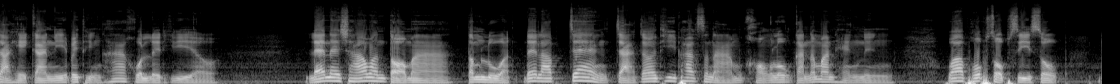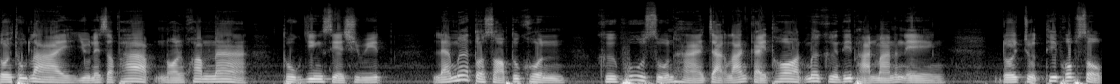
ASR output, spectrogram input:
จากเหตุการณ์นี้ไปถึง 5 คนเลยทีเดียว และในเช้าวันต่อมาตำรวจได้รับแจ้งจากเจ้าหน้าที่ภาคสนามของโรงกลั่นน้ำมันแห่งหนึ่ง ว่าพบศพ4ศพ โดยทุกรายอยู่ในสภาพนอนคว่ำหน้า ถูกยิงเสียชีวิต และเมื่อตรวจสอบทุกคน คือผู้สูญหายจากร้านไก่ทอดเมื่อคืนที่ผ่านมานั่นเอง โดยจุดที่พบศพ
